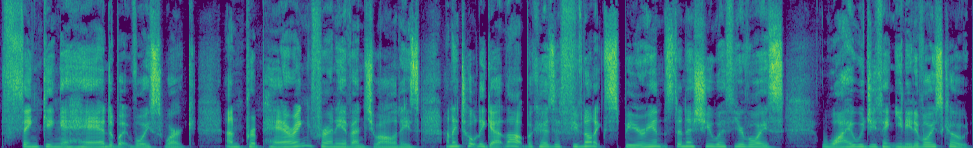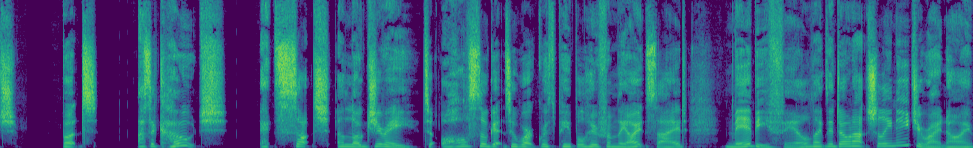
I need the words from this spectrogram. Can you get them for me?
thinking ahead about voice work and preparing for any eventualities. And I totally get that because if you've not experienced an issue with your voice, why would you think you need a voice coach? But as a coach, it's such a luxury to also get to work with people who, from the outside, maybe feel like they don't actually need you right now.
